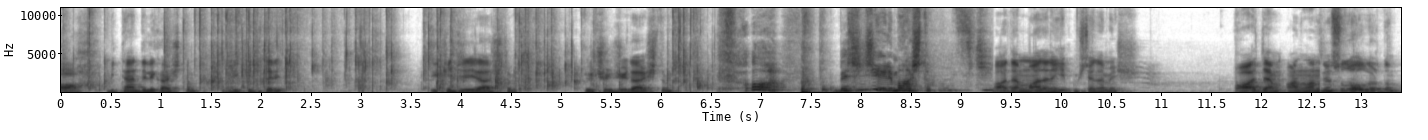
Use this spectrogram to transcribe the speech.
Oh, bir tane delik açtım. Şimdi ikinci delik. İkinciyi de açtım. Üçüncüyü de açtım. Ah! Beşinci elimi açtım. Adem madene gitmiş ne demiş? Adem ananı nasıl doldurdum?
